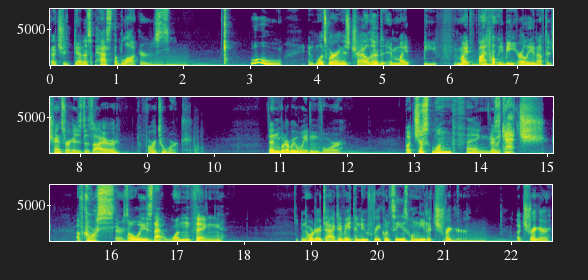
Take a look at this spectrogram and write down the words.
that should get us past the blockers. Ooh, and once we're in his childhood, it might be it might finally be early enough to transfer his desire for it to work. Then what are we waiting for? But just one thing. There's a catch. Of course, there's always that one thing. In order to activate the new frequencies, we'll need a trigger. A trigger?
